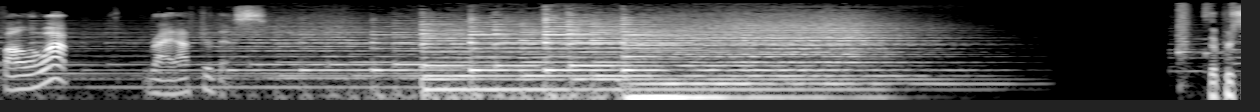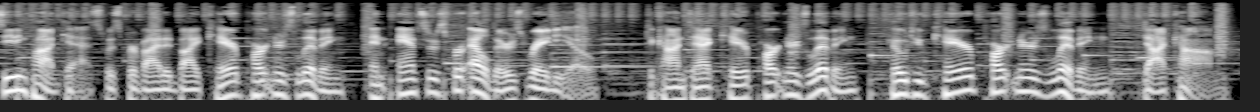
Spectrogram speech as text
follow up right after this. The preceding podcast was provided by Care Partners Living and Answers for Elders Radio. To contact Care Partners Living, go to carepartnersliving.com.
